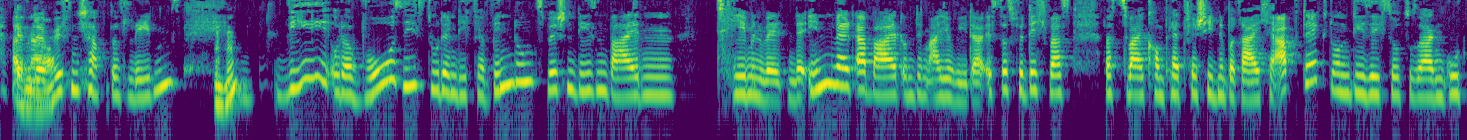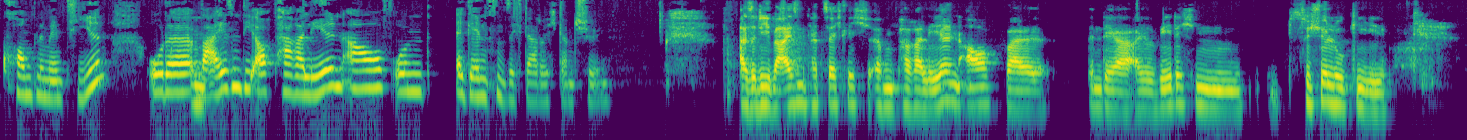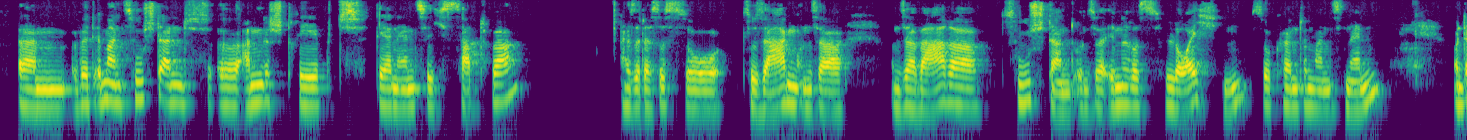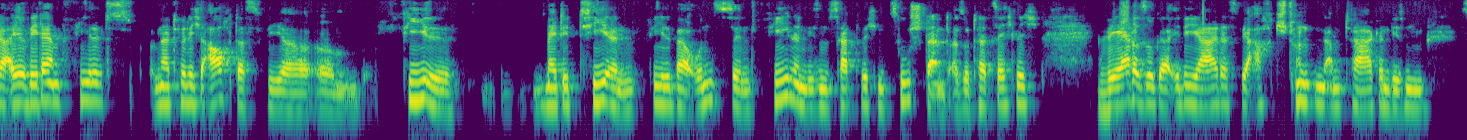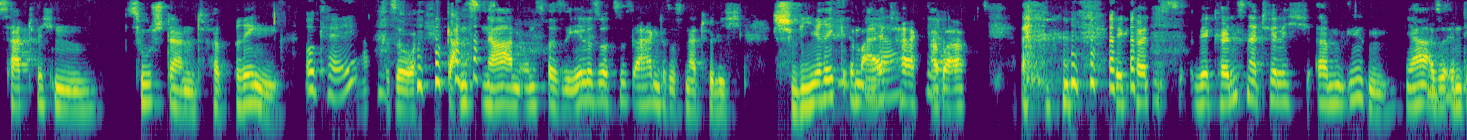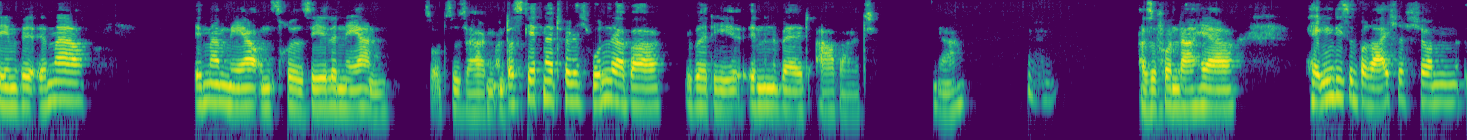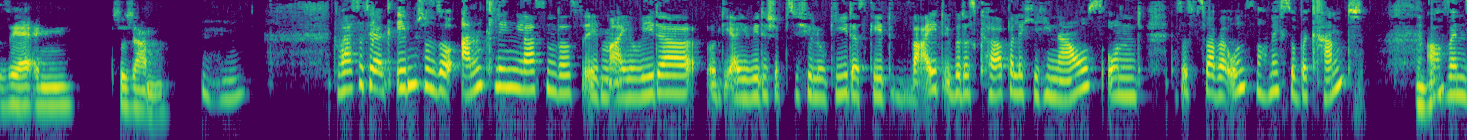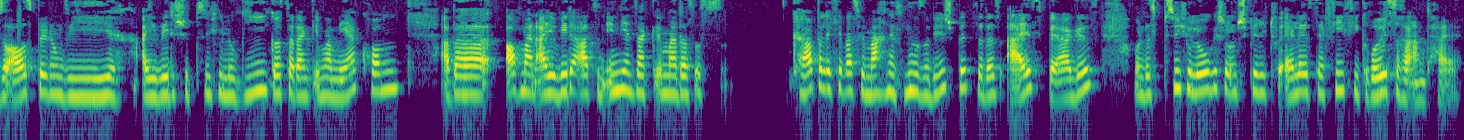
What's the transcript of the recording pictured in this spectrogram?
also genau. der Wissenschaft des Lebens. Mhm. Wie oder wo siehst du denn die Verbindung zwischen diesen beiden Themenwelten, der Innenweltarbeit und dem Ayurveda? Ist das für dich was, was zwei komplett verschiedene Bereiche abdeckt und die sich sozusagen gut komplementieren? Oder mhm. weisen die auch Parallelen auf und ergänzen sich dadurch ganz schön? Also die weisen tatsächlich ähm, Parallelen auf, weil in der ayurvedischen Psychologie ähm, wird immer ein Zustand äh, angestrebt, der nennt sich Sattva. Also das ist so zu sagen unser, unser wahrer Zustand, unser inneres Leuchten, so könnte man es nennen. Und der Ayurveda empfiehlt natürlich auch, dass wir ähm, viel meditieren, viel bei uns sind, viel in diesem sattwischen Zustand. Also tatsächlich wäre sogar ideal, dass wir acht Stunden am Tag in diesem sattwischen Zustand verbringen. Okay. Also ganz nah an unserer Seele sozusagen. Das ist natürlich schwierig im Alltag, ja, ja. aber wir können es wir können's natürlich ähm, üben. Ja, also mhm. indem wir immer, immer mehr unsere Seele nähern sozusagen. Und das geht natürlich wunderbar über die Innenweltarbeit. Ja. Mhm. Also von daher hängen diese Bereiche schon sehr eng zusammen. Mhm. Du hast es ja eben schon so anklingen lassen, dass eben Ayurveda und die ayurvedische Psychologie, das geht weit über das Körperliche hinaus und das ist zwar bei uns noch nicht so bekannt, Mhm. Auch wenn so Ausbildungen wie ayurvedische Psychologie Gott sei Dank immer mehr kommen. Aber auch mein Ayurveda-Arzt in Indien sagt immer, das ist Körperliche, was wir machen, ist nur so die Spitze des Eisberges und das Psychologische und Spirituelle ist der viel, viel größere Anteil.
